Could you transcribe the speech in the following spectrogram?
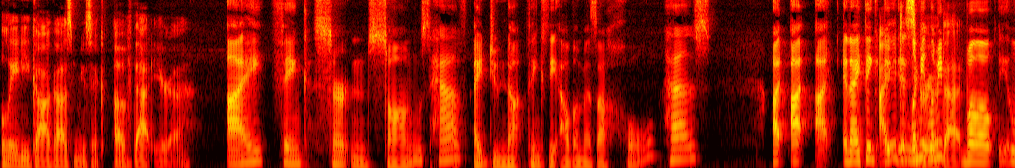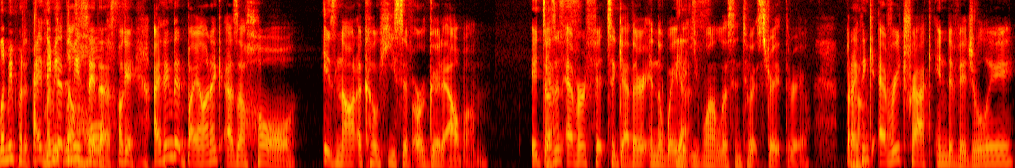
Lady Gaga's music of that era. I think certain songs have. I do not think the album as a whole has. I, I, I and I think I it- let disagree me let with me that. well let me put it I let think me that let me whole, say this Okay, I think that Bionic as a whole is not a cohesive or good album. It doesn't Yes. ever fit together in the way Yes. that you want to listen to it straight through. But I uh-huh. think every track individually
